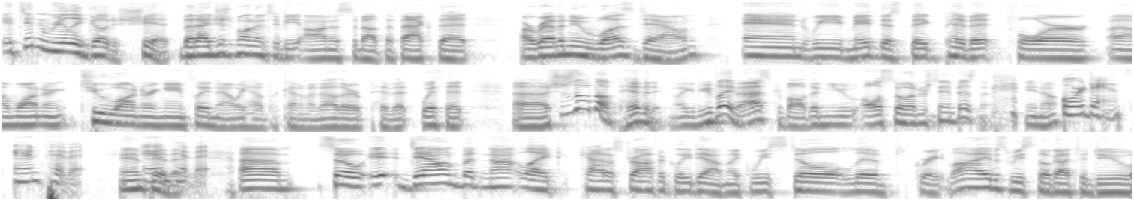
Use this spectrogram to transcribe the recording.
it didn't really go to shit, but I just wanted to be honest about the fact that our revenue was down and we made this big pivot for uh, wandering to wandering aimfully. Now we have kind of another pivot with it. Uh, it's just all about pivoting. Like if you play basketball, then you also understand business, you know, Or dance and pivot. And And pivot. pivot. Um, so it down, but not like catastrophically down. Like we still lived great lives. We still got to do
